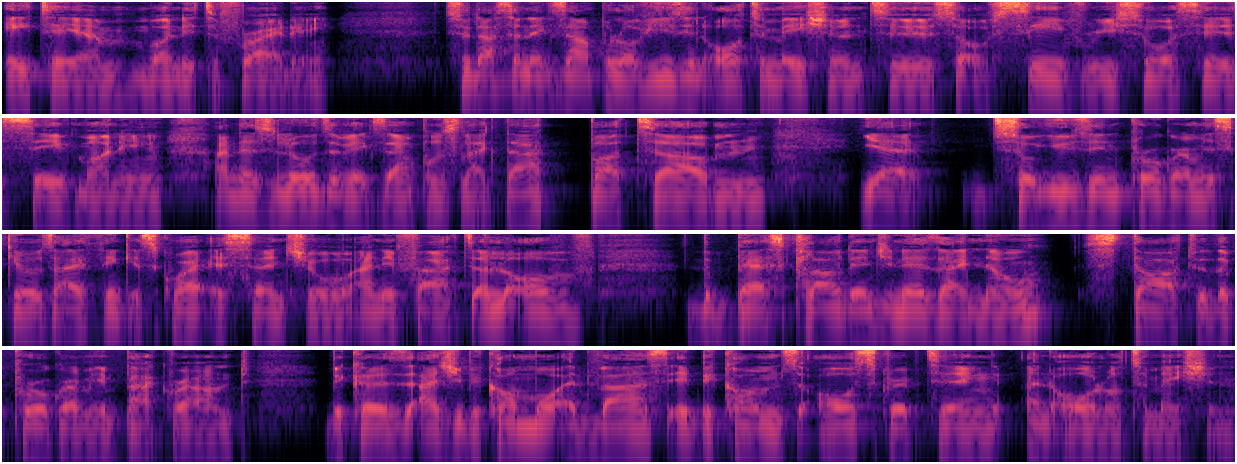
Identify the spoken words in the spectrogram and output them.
8 a.m. Monday to Friday. So that's an example of using automation to sort of save resources, save money. And there's loads of examples like that. But, um, yeah, so using programming skills, I think is quite essential. And in fact, a lot of the best cloud engineers I know start with a programming background because as you become more advanced, it becomes all scripting and all automation.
